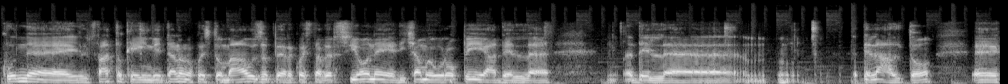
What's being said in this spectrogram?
con eh, il fatto che inventarono questo mouse per questa versione diciamo europea del, del dell'alto, eh,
